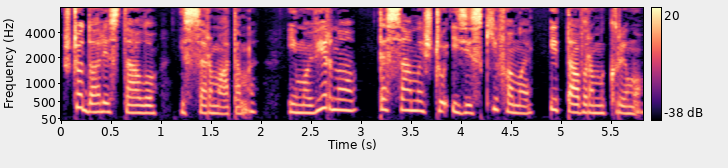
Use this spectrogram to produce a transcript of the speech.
що далі стало із сарматами. Імовірно, те саме, що і зі скіфами і таврами Криму.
